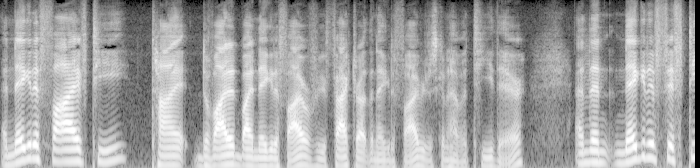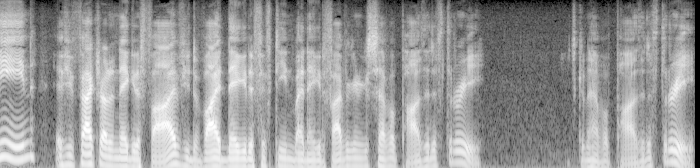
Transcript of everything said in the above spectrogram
And negative 5t divided by negative 5, or if you factor out the negative 5, you're just going to have a t there. And then negative 15, if you factor out a negative 5, if you divide negative 15 by negative 5, you're going to just have a positive 3. It's going to have a positive 3.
